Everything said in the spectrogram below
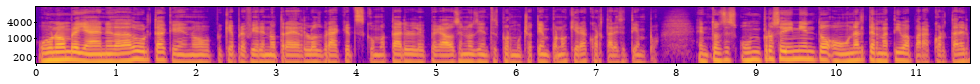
un hombre ya en edad adulta que, no, que prefiere no traer los brackets como tal pegados en los dientes por mucho tiempo, no quiere acortar ese tiempo. Entonces un procedimiento o una alternativa para cortar el,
